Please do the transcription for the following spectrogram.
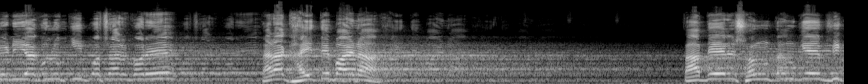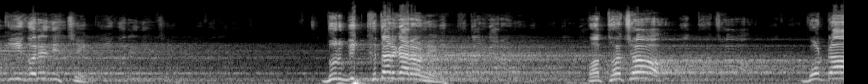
মিডিয়াগুলো কি প্রচার করে? তারা খাইতে পায় না। তাদের সন্তানকে বিক্রি করে দিচ্ছে। দুর্ভিক্ষতার কারণে। অথচ গোটা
